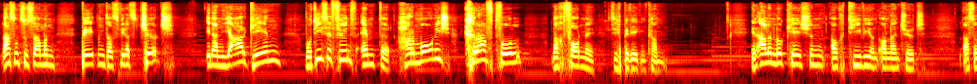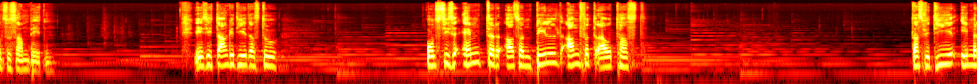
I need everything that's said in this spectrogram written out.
Lass uns zusammen beten, dass wir als Church in ein Jahr gehen, wo diese fünf Ämter harmonisch, kraftvoll nach vorne sich bewegen kann in allen Locations, auch TV und Online-Church. Lass uns zusammen beten. Jesus, ich danke dir, dass du uns diese Ämter als ein Bild anvertraut hast, dass wir dir immer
